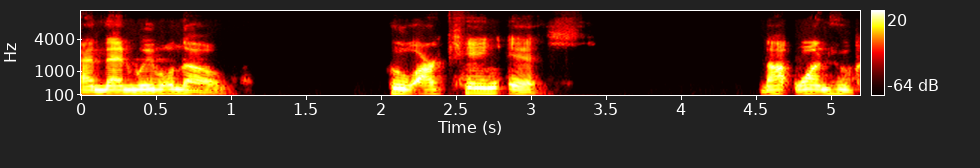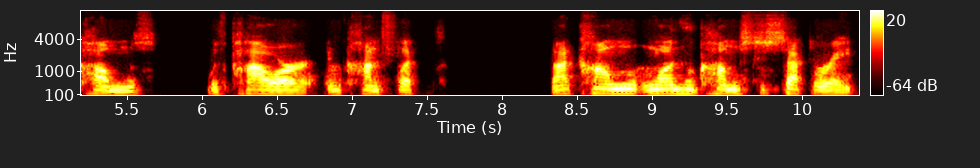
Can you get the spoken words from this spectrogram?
And then we will know who our King is, not one who comes with power and conflict, not come one who comes to separate,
